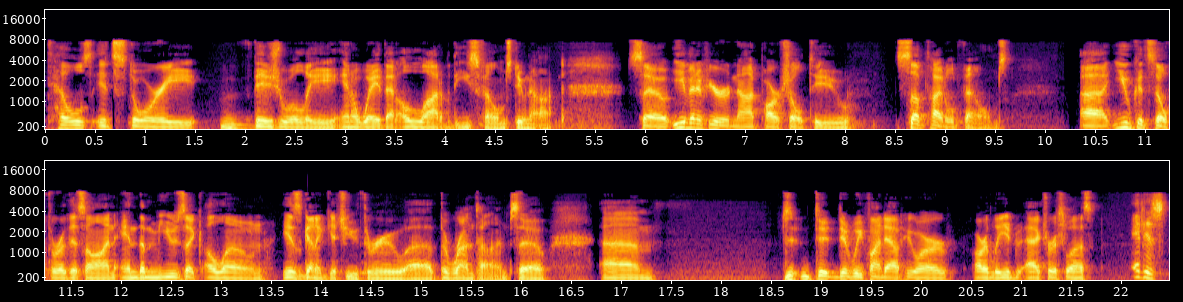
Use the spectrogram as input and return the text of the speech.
tells its story visually in a way that a lot of these films do not. So even if you're not partial to subtitled films, uh, you could still throw this on, and the music alone is going to get you through uh, the runtime. So, um, d- did did we find out who our our lead actress was? It is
